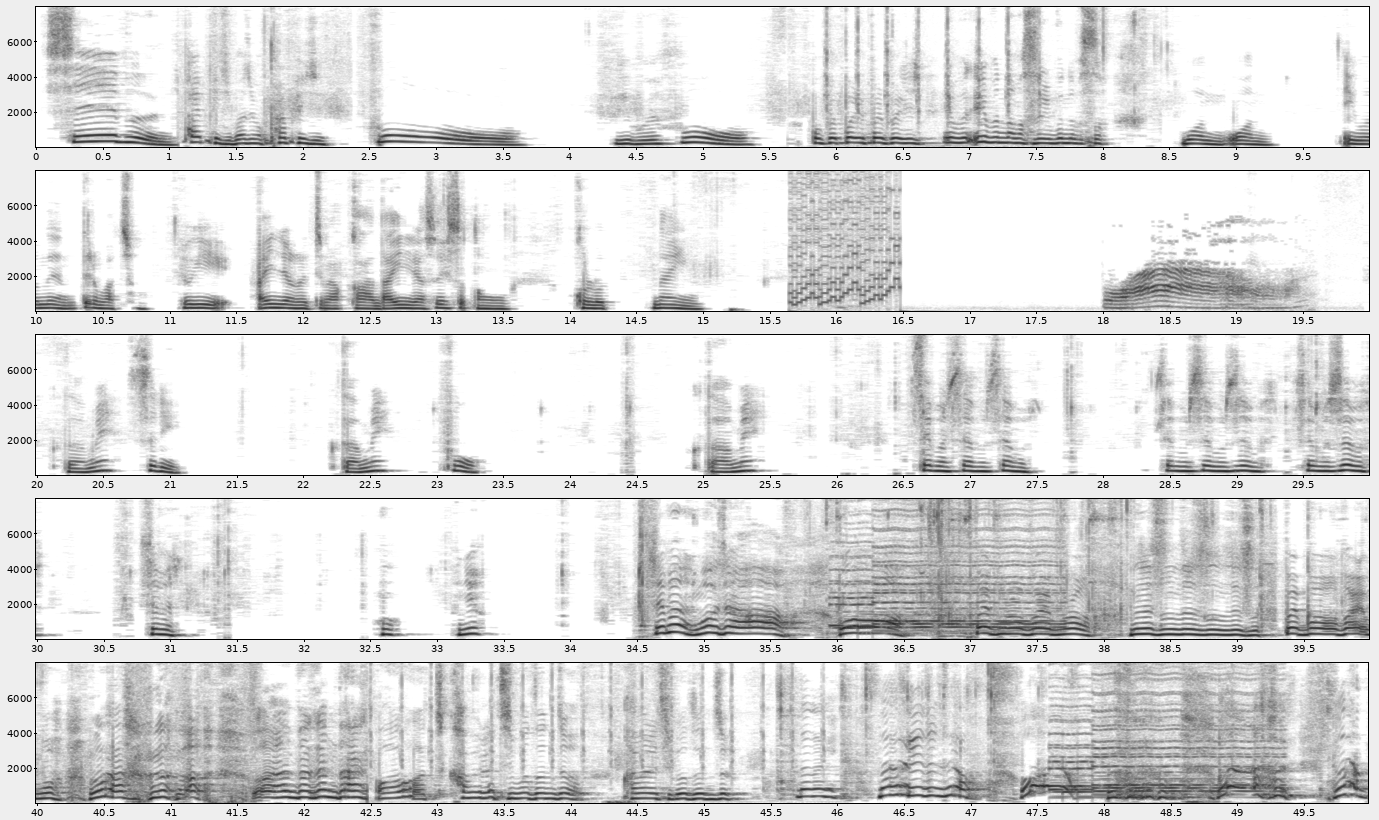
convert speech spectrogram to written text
세븐. 8페이지. 마지막 8페이지. 포 이게 뭐야? 오. 어, 빨리, 빨리, 빨리. 1분, 1분 남았어, 1분 남았어. 원, 원. 이거는 때려 맞춰. 여기 아인이라 그랬지만 아까 나인이라 써 있었던 걸로 나인. 그 다음에 3. 그 다음에 4. 그 다음에 7, 7, 7. 7, 7, 7, 7, 7, 7. 어, 아니야? 제발 모자 와 빨리 불어 빨리 불어. 눈에서눈에서눈에서 빨리 불어 빨리 불어. 와와 나간다. 어 카메라 집어 던져. 카메라 집어 던져. 나가게 나가게 해주세요. 와.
